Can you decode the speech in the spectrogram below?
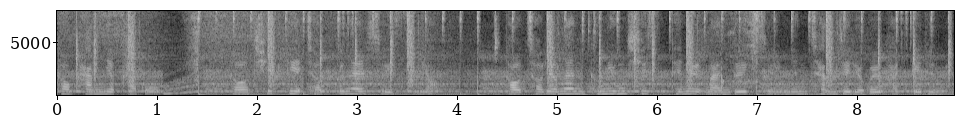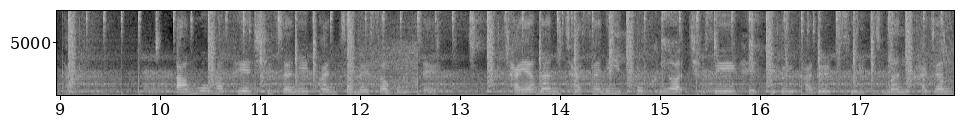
더 강력하고 더 쉽게 접근할 수 있으며 더 저렴한 금융 시스템을 만들 수 있는 잠재력을 갖게 됩니다. 암호화폐 시장의 관점에서 볼 때 다양한 자산이 토큰화 추세의 혜택을 받을 수 있지만 가장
